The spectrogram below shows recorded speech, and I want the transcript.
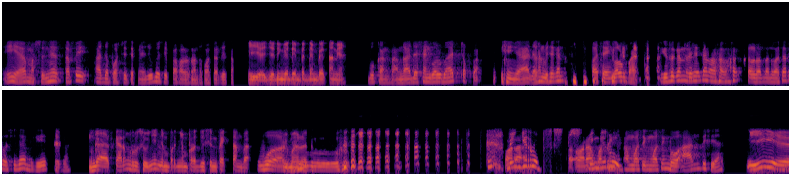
Iya, maksudnya tapi ada positifnya juga sih Pak kalau nonton konser di tempat. Iya, jadi nggak dempet-dempetan ya. Bukan Pak, nggak ada senggol bacok Pak. Iya, ada kan biasanya kan kalau senggol bacok gitu kan biasanya kan orang-orang kalau nonton konser rusuhnya begitu kan. Enggak, sekarang rusuhnya nyemper-nyemper disinfektan, Pak. Wah, Gimana orang, Minggir lu. orang masing-masing bawa antis ya. Iya,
